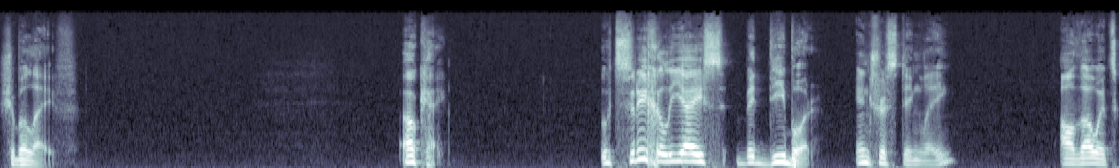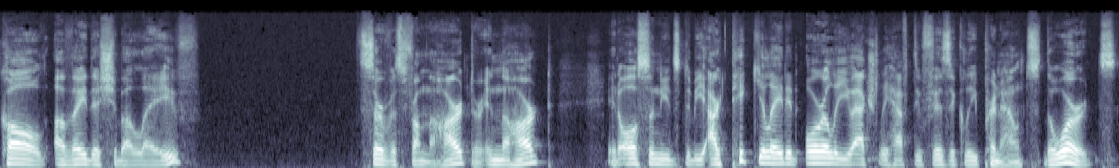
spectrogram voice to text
Shibalev. Okay. Bedibur. Interestingly, although it's called Aveda Shibalev, service from the heart or in the heart, it also needs to be articulated orally. You actually have to physically pronounce the words.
